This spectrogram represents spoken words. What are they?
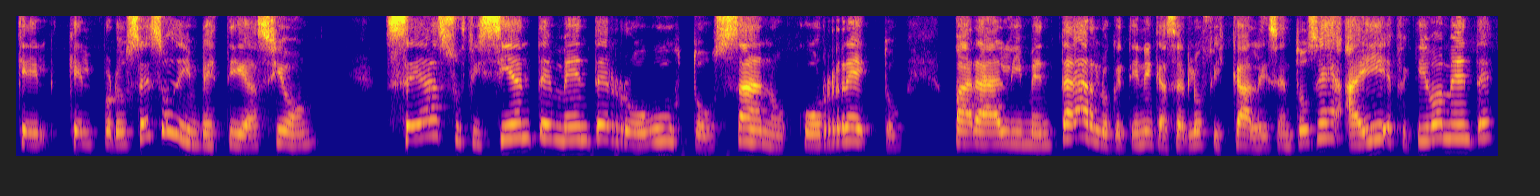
que, que el proceso de investigación sea suficientemente robusto, sano, correcto, para alimentar lo que tienen que hacer los fiscales. Entonces, ahí efectivamente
